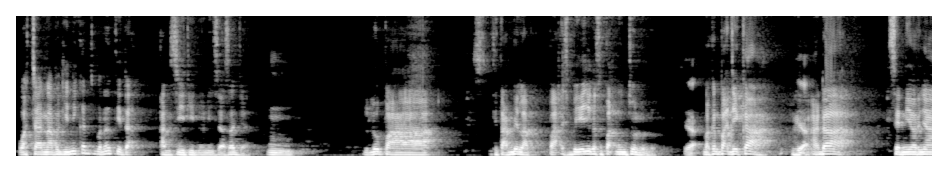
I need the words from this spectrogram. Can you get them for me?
wacana begini kan sebenarnya tidak ansi di Indonesia saja. Hmm. Dulu Pak kita ambil lah Pak SBY juga sempat muncul dulu Ya. Bahkan Pak JK ya. ada seniornya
